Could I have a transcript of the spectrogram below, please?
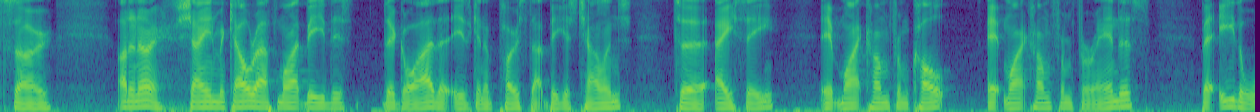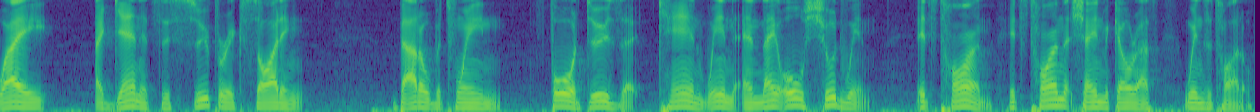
So, I don't know. Shane McElrath might be this the guy that is going to post that biggest challenge to AC. It might come from Colt. It might come from Ferrandis. But either way, again, it's this super exciting battle between four dudes that can win, and they all should win. It's time. It's time that Shane McElrath wins a title.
